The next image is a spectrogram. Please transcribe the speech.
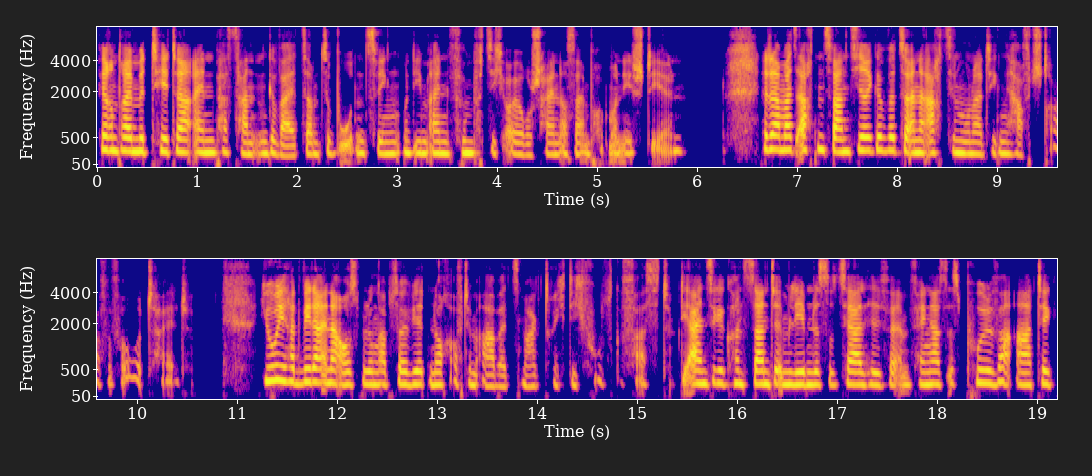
während drei Mittäter einen Passanten gewaltsam zu Boden zwingen und ihm einen 50-Euro-Schein aus seinem Portemonnaie stehlen. Der damals 28-Jährige wird zu einer 18-monatigen Haftstrafe verurteilt. Juri hat weder eine Ausbildung absolviert noch auf dem Arbeitsmarkt richtig Fuß gefasst. Die einzige Konstante im Leben des Sozialhilfeempfängers ist pulverartig,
